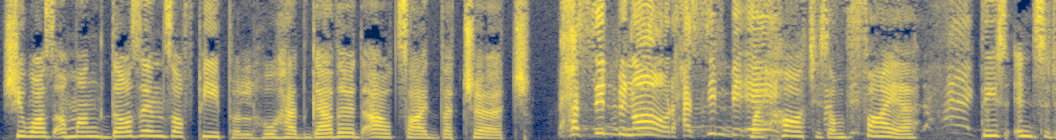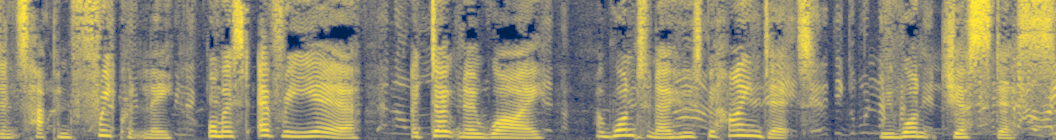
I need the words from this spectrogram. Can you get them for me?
She was among dozens of people who had gathered outside the church. My heart is on fire. These incidents happen frequently, almost every year. I don't know why. I want to know who's behind it. We want justice.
